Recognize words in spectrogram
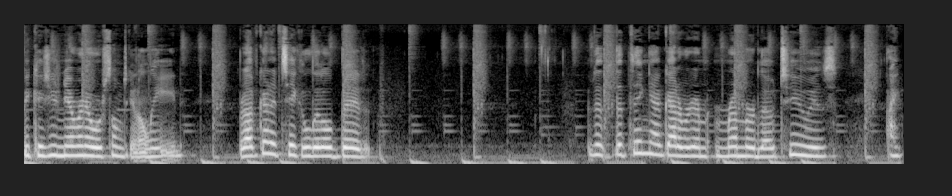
because you never know where someone's gonna lead. But I've got to take a little bit the, the thing I've got to rem- remember though too is I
